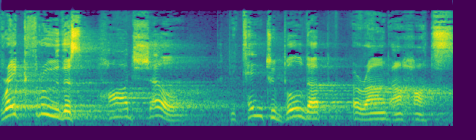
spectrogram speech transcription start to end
break through this hard shell that we tend to build up around our hearts.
